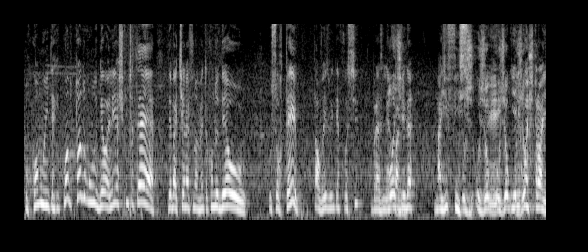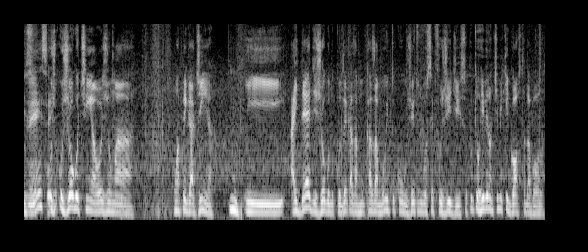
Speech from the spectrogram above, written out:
por como o Inter, que quando todo mundo deu ali, acho que a gente até debatia na F90, quando deu o sorteio, talvez o Inter fosse o brasileiro hoje, com a vida mais difícil. O, o jogo, o jogo, e ele o jogo, constrói isso. Sim, sim. O, o, jogo tinha hoje uma, uma pegadinha hum. e a ideia de jogo do Cruzeiro casa, casa muito com o jeito de você fugir disso, porque o River é um time que gosta da bola,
